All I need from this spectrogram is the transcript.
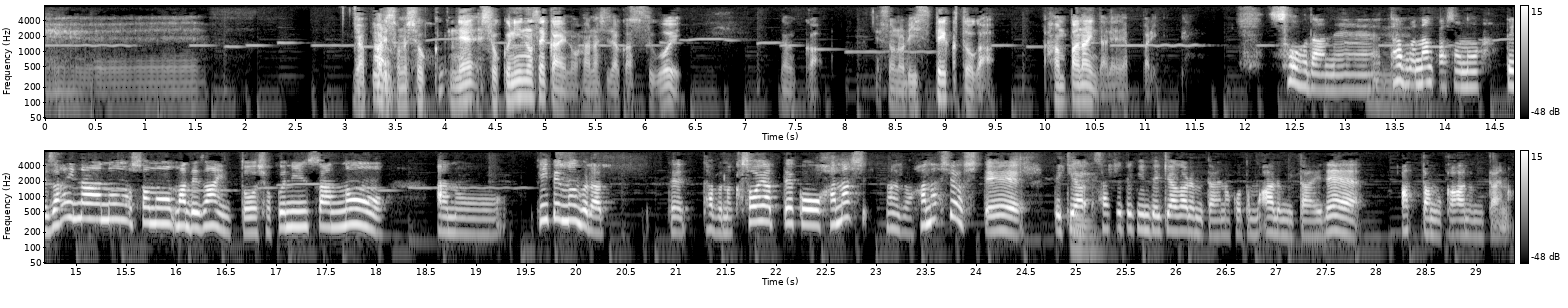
え。やっぱりその職、ね、職人の世界の話だからすごい、なんか、そのリスペクトが半端ないんだね、やっぱり。そうだねうん。多分なんかそのデザイナーのその、まあ、デザインと職人さんの、あの、PP ムーブラって多分なんかそうやってこう話、なんだろう話をして出来あ、うん最終的に出来上がるみたいなこともあるみたいで、あったのかあるみたいな。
